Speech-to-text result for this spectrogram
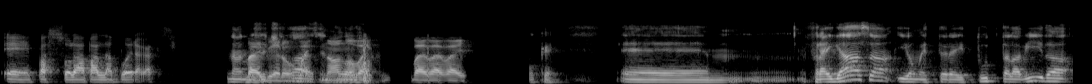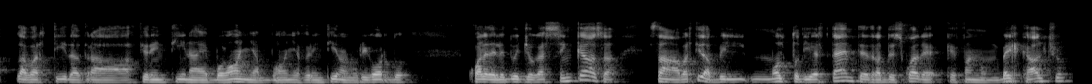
e passo la palla a voi ragazzi. No, vai Piero, vai. No, no, vai, vai, vai, vai. Ok. Eh, fra i Gaza io metterei tutta la vita la partita tra Fiorentina e Bologna, Bologna-Fiorentina, non ricordo quale delle due giocasse in casa. È stata una partita be- molto divertente tra due squadre che fanno un bel calcio,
